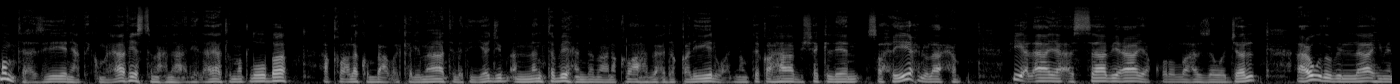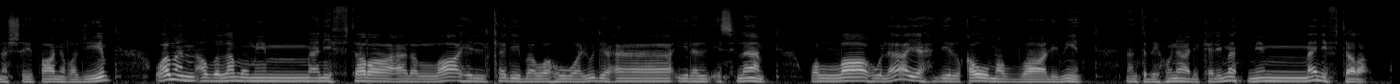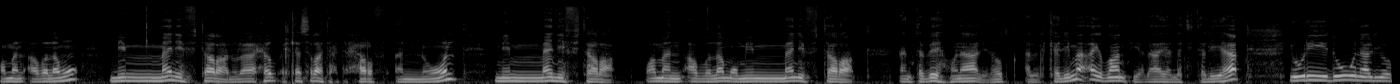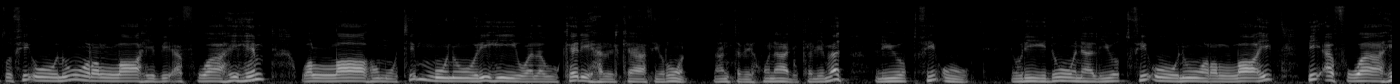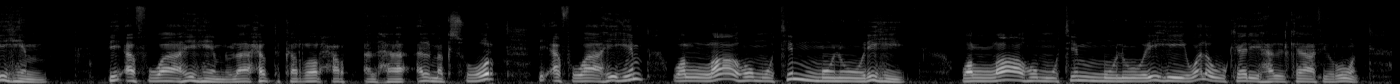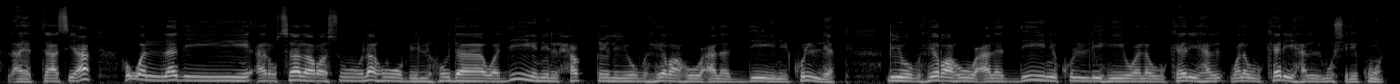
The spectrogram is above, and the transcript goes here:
ممتازين يعطيكم العافية. استمعنا للآيات المطلوبة. أقرأ لكم بعض الكلمات التي يجب أن ننتبه عندما نقرأها بعد قليل وأن ننطقها بشكل صحيح. نلاحظ في الآية السابعة يقول الله عز وجل أعوذ بالله من الشيطان الرجيم. ومن أظلم ممن افترى على الله الكذب وهو يدعى إلى الإسلام. والله لا يهدي القوم الظالمين. ننتبه هنا لكلمة ممن افترى. ومن أظلم ممن افترى. نلاحظ الكسرة تحت حرف النون. ممن افترى. ومن أظلم ممن افترى. ننتبه هنا لنطق الكلمة أيضا في الآية التي تليها. يريدون ليطفئوا نور الله بأفواههم. والله متم نوره ولو كره الكافرون. ننتبه هنا لكلمة ليطفئوا. يريدون ليطفئوا نور الله بأفواههم. بأفواههم. نلاحظ تكرر حرف الهاء المكسور. بأفواههم. والله متم نوره. والله متم نوره ولو كره الكافرون. الآية التاسعة. هو الذي أرسل رسوله بالهدى ودين الحق ليظهره على الدين كله. ليظهره على الدين كله ولو كره ولو كره المشركون.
